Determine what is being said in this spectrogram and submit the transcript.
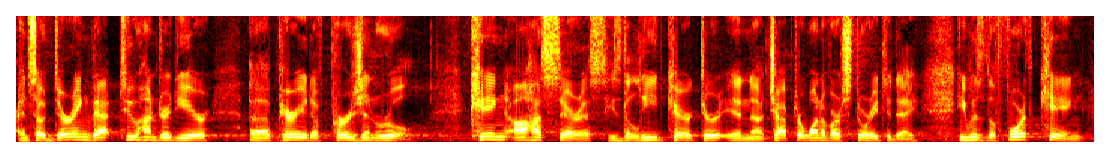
And so during that 200 year uh, period of Persian rule, King Ahasuerus, he's the lead character in uh, chapter one of our story today, he was the fourth king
